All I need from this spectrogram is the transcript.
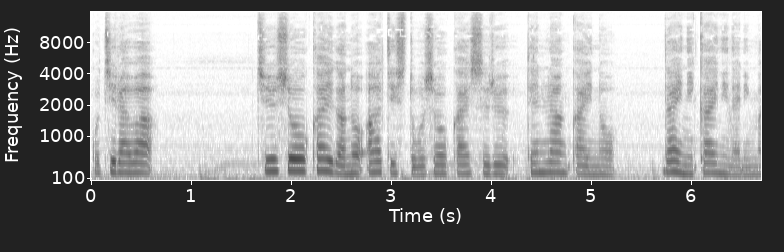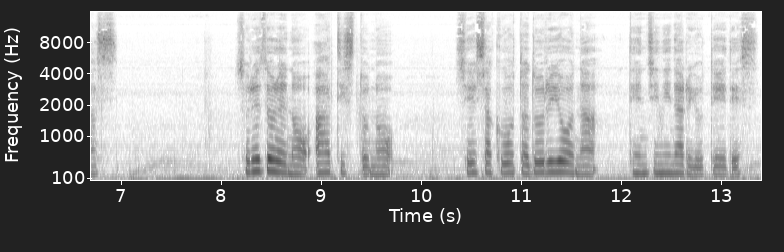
こちらは抽象絵画のアーティストを紹介する展覧会の第2回になります。それぞれのアーティストの制作をたどるような展示になる予定です。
